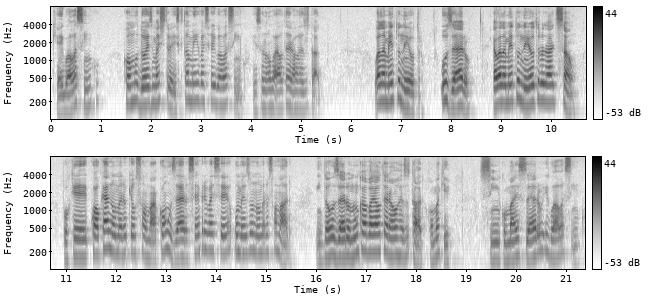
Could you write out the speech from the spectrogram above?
que é igual a 5, como 2 mais 3, que também vai ser igual a 5. Isso não vai alterar o resultado. O elemento neutro. O zero é o elemento neutro da adição, porque qualquer número que eu somar com o zero sempre vai ser o mesmo número somado. Então o zero nunca vai alterar o resultado, como aqui. 5 mais 0 igual a 5.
